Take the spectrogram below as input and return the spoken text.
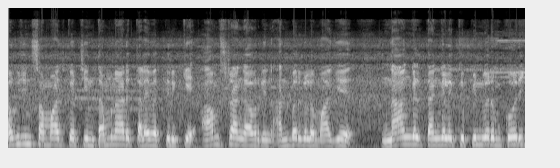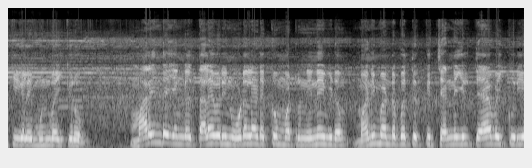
பகுஜன் சமாஜ் கட்சியின் தமிழ்நாடு தலைவர் திரு கே ஆம்ஸ்டாங் அவர்களின் அன்பர்களும் ஆகிய நாங்கள் தங்களுக்கு பின்வரும் கோரிக்கைகளை முன்வைக்கிறோம். மறைந்த எங்கள் தலைவரின் உடலடக்கம் மற்றும் நினைவிடம் மணிமண்டபத்திற்கு சென்னையில் தேவைக்குரிய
